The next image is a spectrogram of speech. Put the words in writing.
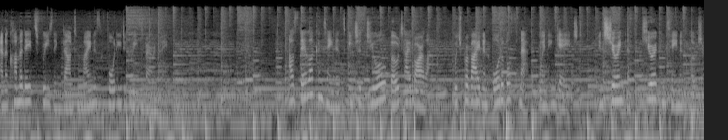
and accommodates freezing down to minus 40 degrees Fahrenheit. Our StayLock containers feature dual bow tie bar lock, which provide an audible snap when engaged, ensuring a secure container closure.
